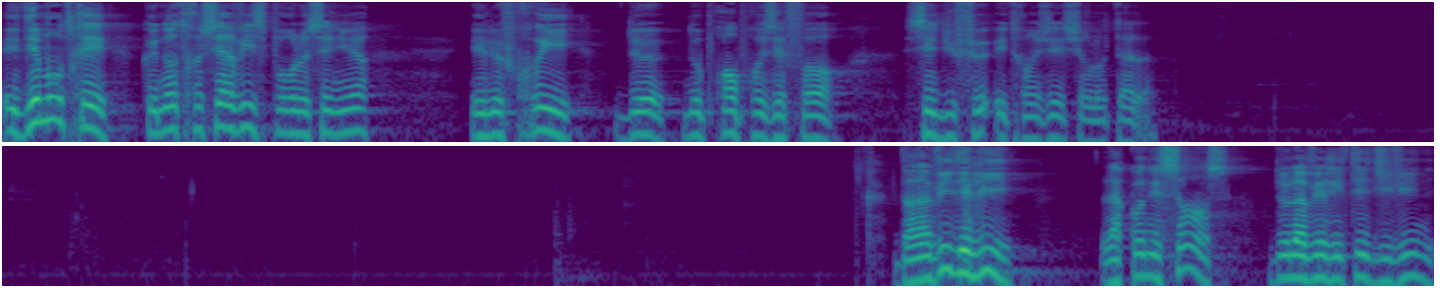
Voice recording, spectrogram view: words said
et démontrer que notre service pour le Seigneur et le fruit de nos propres efforts, c'est du feu étranger sur l'autel. Dans la vie d'Élie, la connaissance de la vérité divine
